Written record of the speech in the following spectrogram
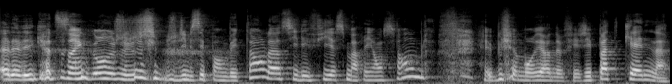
Elle avait 4-5 ans. Je, dis, mais c'est pas embêtant là si les filles elles se marient ensemble. Et puis elle me regarde, elle fait, j'ai pas de Ken.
